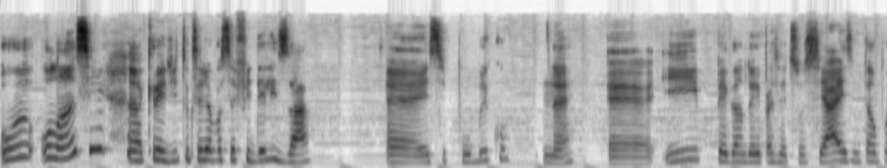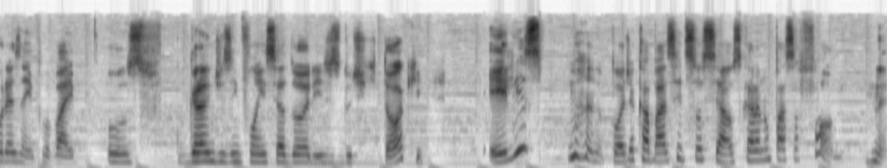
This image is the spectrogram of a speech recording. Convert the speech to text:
O, o lance, acredito que seja você fidelizar é, esse público, né? É, e pegando ele para as redes sociais. Então, por exemplo, vai, os grandes influenciadores do TikTok, eles mano, pode acabar as redes sociais, os caras não passam fome, né?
